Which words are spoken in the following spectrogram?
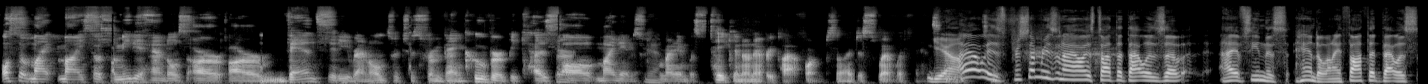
Also, my my social media handles are are Van City Reynolds, which is from Vancouver, because Sure. all my names Yeah. my name was taken on every platform, so I just went with Van. City. Yeah. I always, for some reason, I always thought that that was a. I have seen this handle, and I thought that that was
